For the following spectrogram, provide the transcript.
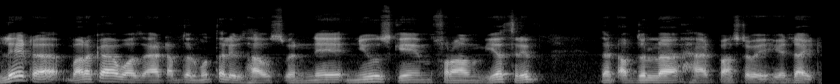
Later, Baraka was at Abdul Muttalib's house when news came from Yathrib that Abdullah had passed away, he had died.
